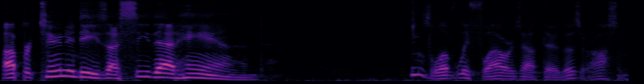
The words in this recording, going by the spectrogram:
opportunities. I see that hand. Those lovely flowers out there. Those are awesome.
